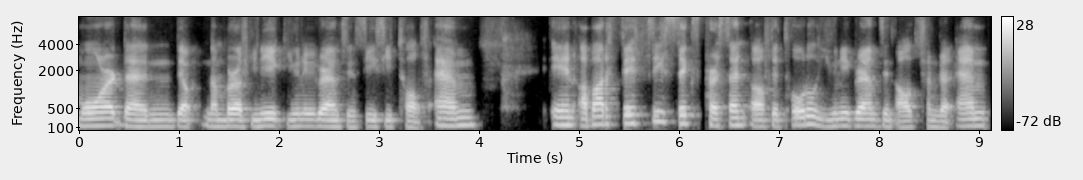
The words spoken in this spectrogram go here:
more than the number of unique unigrams in CC12M. In about 56% of the total unigrams in alt 200M,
